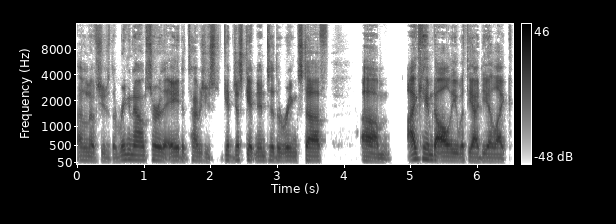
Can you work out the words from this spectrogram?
I don't know if she was the ring announcer, the aide at the time. She's get, just getting into the ring stuff. Um, I came to Ollie with the idea like,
